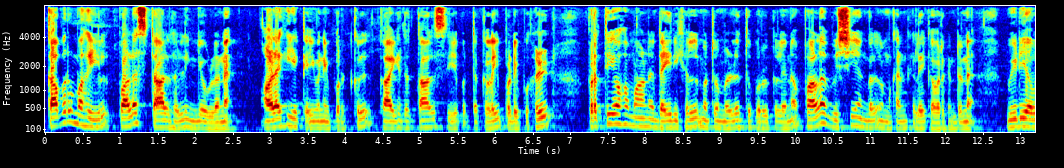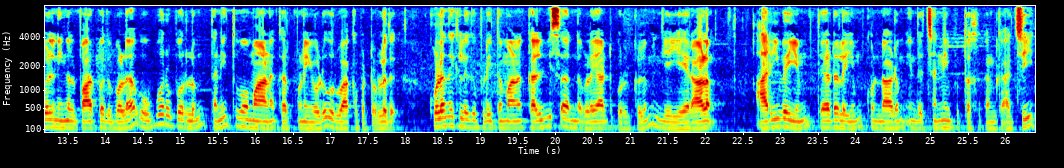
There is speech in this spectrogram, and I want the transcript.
கவரும் வகையில் பல ஸ்டால்கள் இங்கே உள்ளன. அழகிய கைவினைப் பொருட்கள் காகிதத்தால் செய்யப்பட்ட கலைப்படைப்புகள் பிரத்யோகமான டைரிகள் மற்றும் எழுத்து பொருட்கள் என பல விஷயங்கள் நம் கண்களை கவர்கின்றன. வீடியோவில் நீங்கள் பார்ப்பது போல ஒவ்வொரு பொருளும் தனித்துவமான கற்பனையோடு உருவாக்கப்பட்டுள்ளது. குழந்தைகளுக்கு பிடித்தமான கல்வி சார்ந்த விளையாட்டுப் பொருட்களும் இங்கே ஏராளம். அறிவையும் தேடலையும் கொண்டாடும் இந்த சென்னை புத்தக கண்காட்சி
